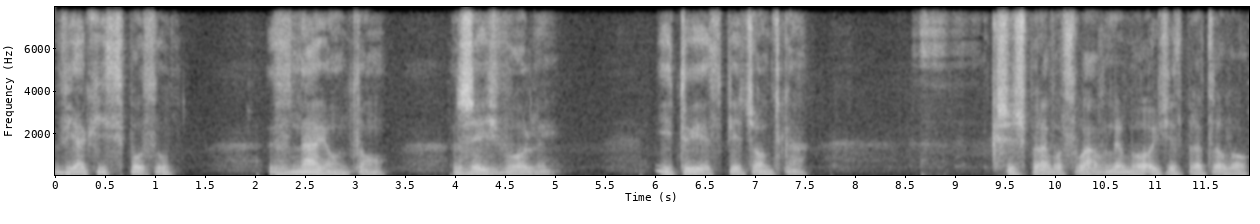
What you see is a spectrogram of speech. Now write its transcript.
w jakiś sposób znają tą rzeź woli. I tu jest pieczątka, krzyż prawosławny, bo ojciec pracował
